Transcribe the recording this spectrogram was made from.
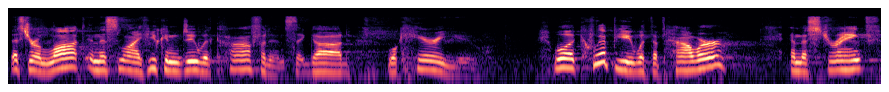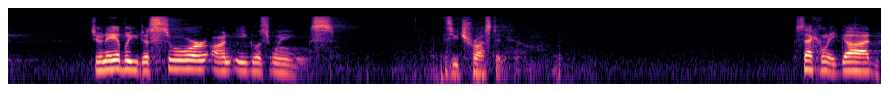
that's your lot in this life, you can do with confidence that God will carry you, will equip you with the power and the strength to enable you to soar on eagle's wings as you trust in Him. Secondly, God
